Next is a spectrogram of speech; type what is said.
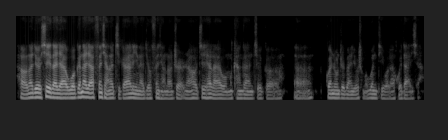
好，那就谢谢大家，我跟大家分享的几个案例呢就分享到这儿，然后接下来我们看看这个呃观众这边有什么问题，我来回答一下。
